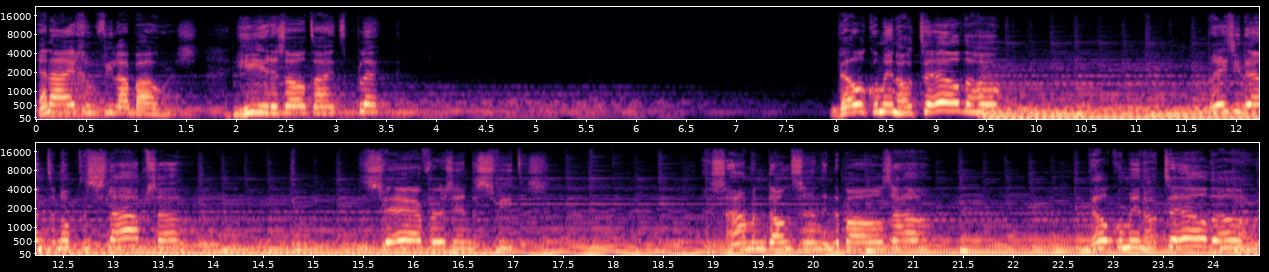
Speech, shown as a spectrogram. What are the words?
en eigen villa-bouwers. Hier is altijd plek. Welkom in Hotel De Hoop. Presidenten op de slaapzaal. De zwervers in de suites. En samen dansen in de balzaal. Welkom in Hotel De Hoop.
